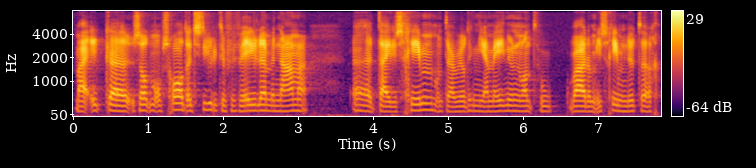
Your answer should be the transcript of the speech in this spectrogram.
Maar ik uh, zat me op school altijd stierlijk te vervelen, met name uh, tijdens gym. Want daar wilde ik niet aan meedoen, want hoe, waarom is gym nuttig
